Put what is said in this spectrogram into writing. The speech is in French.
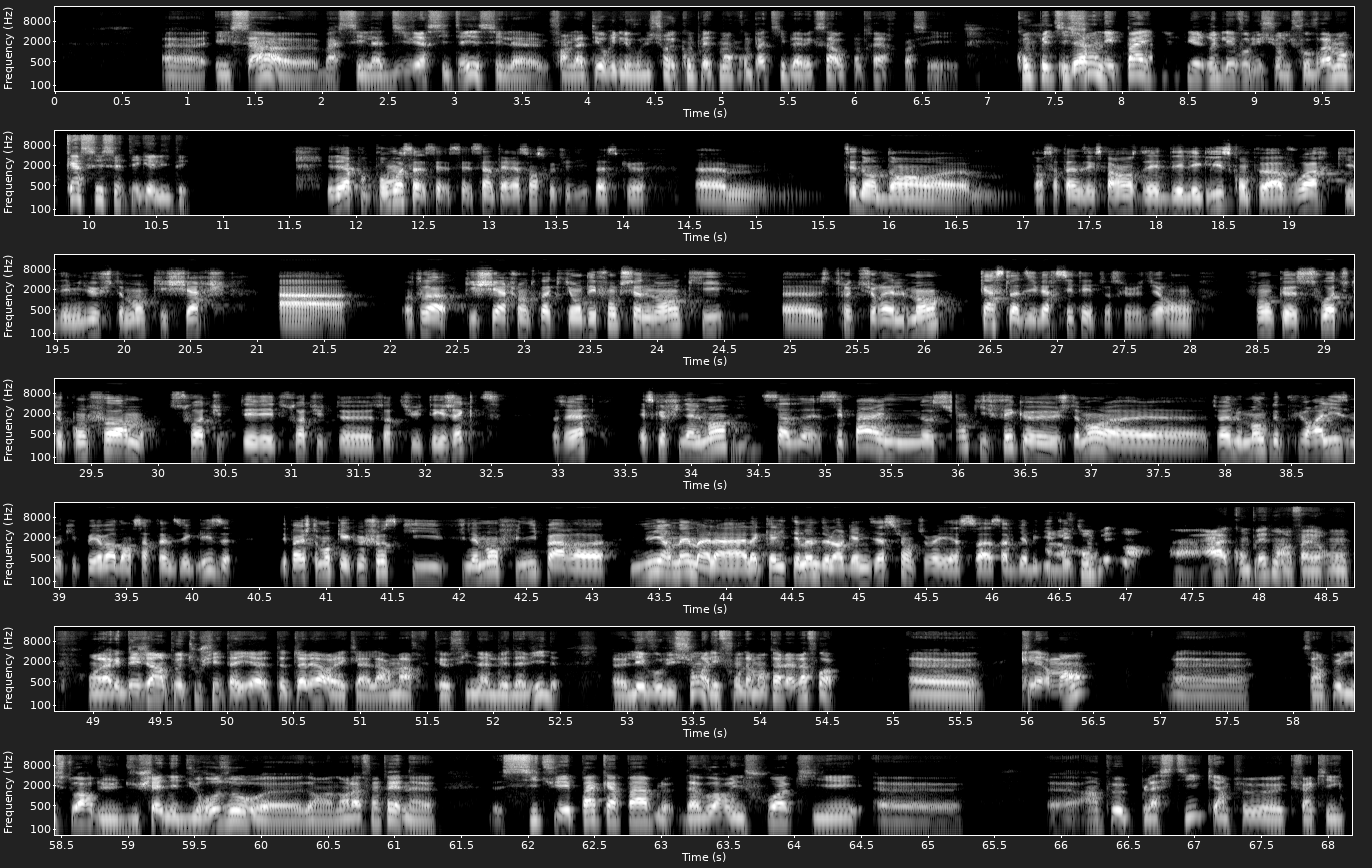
Euh, et ça, euh, bah, c'est la diversité, c'est la, enfin, la théorie de l'évolution est complètement compatible avec ça, au contraire. Quoi. C'est... Compétition n'est pas une théorie de l'évolution. Il faut vraiment casser cette égalité. Et d'ailleurs, pour, moi, c'est, intéressant ce que tu dis parce que, euh, tu sais, dans, dans, dans, certaines expériences de, l'Église qu'on peut avoir, qui est des milieux justement qui cherchent à, en tout cas, qui cherchent, en tout cas, qui ont des fonctionnements qui structurellement cassent la diversité. Tu vois ce que je veux dire? On, font que soit tu te conformes, soit tu soit tu te, soit tu t'éjectes. Est-ce que finalement, ça, c'est pas une notion qui fait que justement, euh, tu vois, le manque de pluralisme qu'il peut y avoir dans certaines églises n'est pas justement quelque chose qui finalement finit par euh, nuire même à la, qualité même de l'organisation, tu vois, et à sa, viabilité. complètement. Ah, complètement. Enfin, on, on l'a déjà un peu touché tout à l'heure avec la, remarque finale de David. Euh, l'évolution, elle est fondamentale à la fois. Clairement, c'est un peu l'histoire du, chêne et du roseau euh, dans, La Fontaine. Si tu n'es pas capable d'avoir une foi qui est euh, euh, un peu plastique, un peu, enfin, qui est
